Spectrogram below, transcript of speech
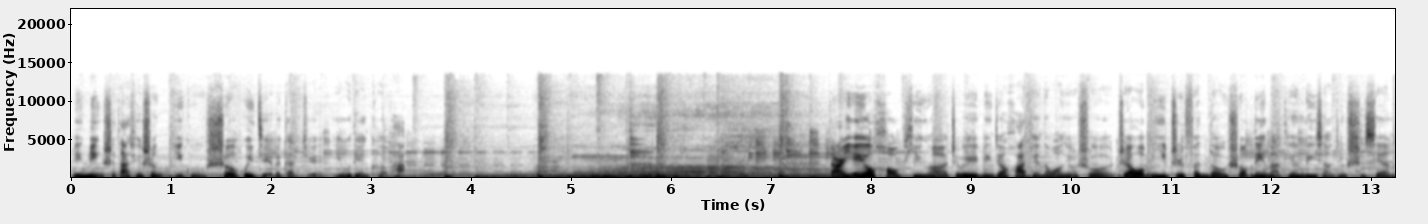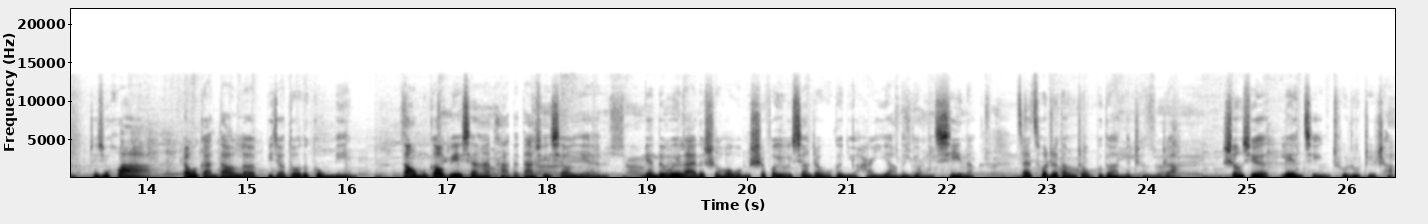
明明是大学生，一股社会姐的感觉有点可怕。”当然也有好评啊！这位名叫花田的网友说：“只要我们一直奋斗，说不定哪天理想就实现了。”这句话让我感到了比较多的共鸣。当我们告别象牙塔的大学校园，面对未来的时候，我们是否有像这五个女孩一样的勇气呢？在挫折当中不断的成长，升学、恋情、初入职场、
